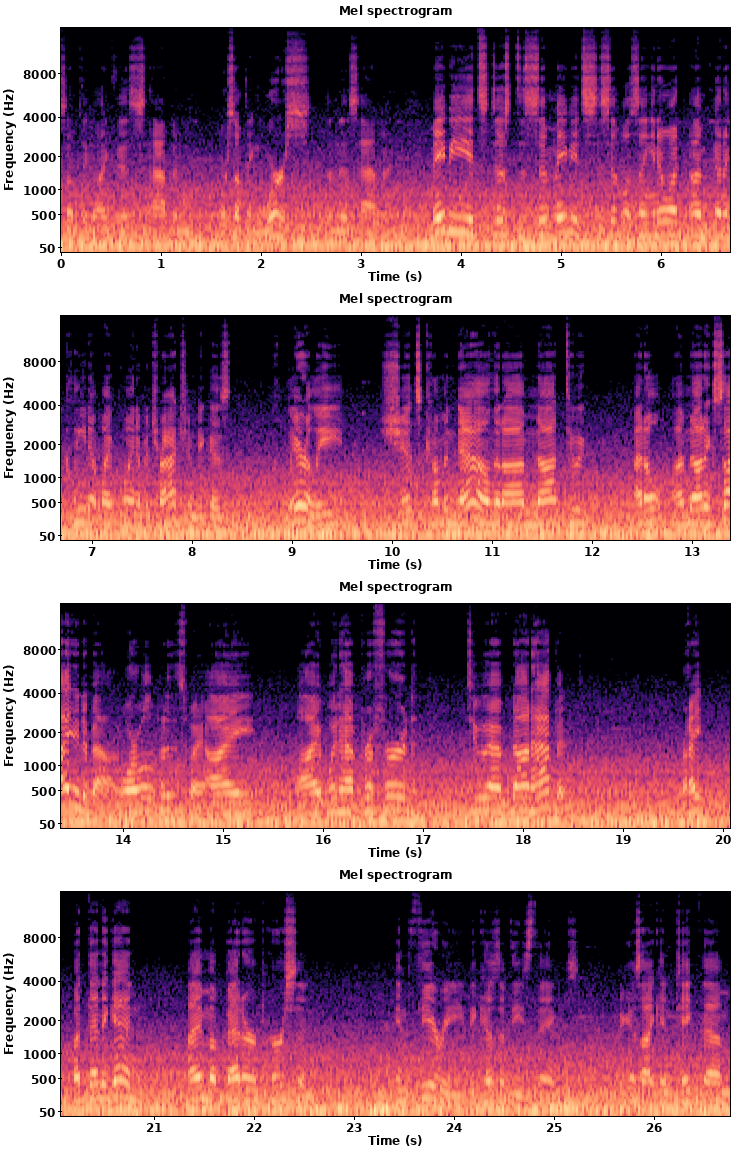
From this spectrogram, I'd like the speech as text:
something like this happen or something worse than this happen. Maybe it's just the sim- maybe it's as simple as saying, you know what, I'm going to clean up my point of attraction because clearly shit's coming down that I'm not too I don't I'm not excited about. Or we'll put it this way, I I would have preferred to have not happened. Right? But then again, I'm a better person in theory because of these things. Because I can take them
